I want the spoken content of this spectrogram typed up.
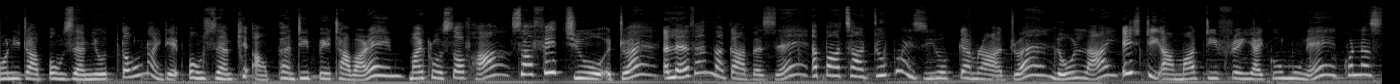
Monitor ပုံစံမျိုးသုံးနိုင်တဲ့ပုံစံဖြစ်အောင်ဖန်တီးပေးထားပါတယ်။ Microsoft ဟာ Surface Duo အတွက်11 megapixel aperture 2.0 ကင်မရာအတွက် low light HDR multi frame ရိုက်ကူးမှုနဲ့9ဆ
